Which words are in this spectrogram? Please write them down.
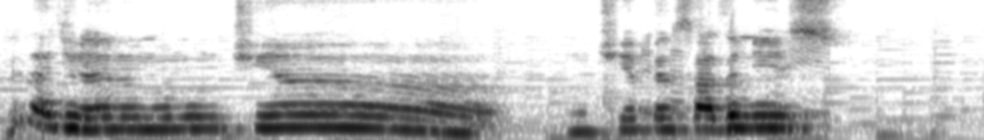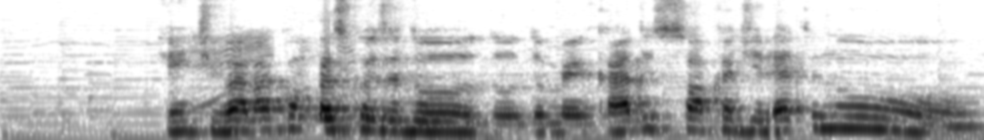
Verdade, né? Não, não, não tinha, não tinha pensado nisso. A gente é, vai lá, compra as coisas do, do, do, mercado e soca direto no.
